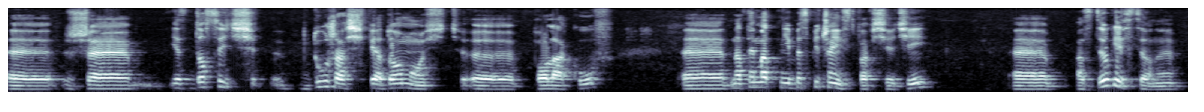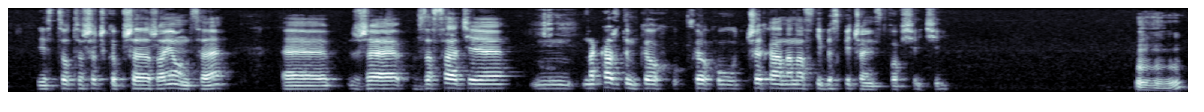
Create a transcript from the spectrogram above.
e, że jest dosyć duża świadomość e, Polaków, na temat niebezpieczeństwa w sieci, e, a z drugiej strony jest to troszeczkę przerażające, e, że w zasadzie mm, na każdym kroku, kroku czyha na nas niebezpieczeństwo w sieci. Mhm.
